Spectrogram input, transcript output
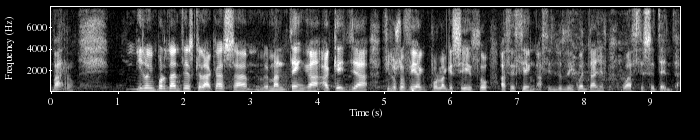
barro y lo importante es que la casa mantenga aquella filosofía por la que se hizo hace 100, hace 150 años o hace 70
